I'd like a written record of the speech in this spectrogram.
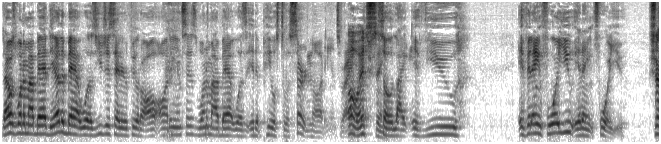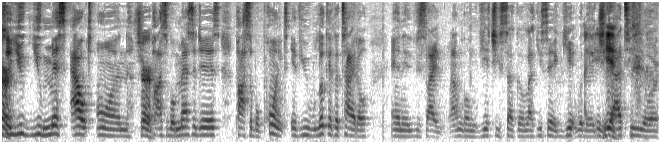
that was one of my bad. The other bad was you just said it appealed to all audiences. One of my bad was it appeals to a certain audience, right? Oh, interesting. So like if you if it ain't for you, it ain't for you. Sure. So you you miss out on Sure. possible messages, possible points if you look at the title and it's like I'm gonna get you sucker, like you said, get with a yeah. GIT or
